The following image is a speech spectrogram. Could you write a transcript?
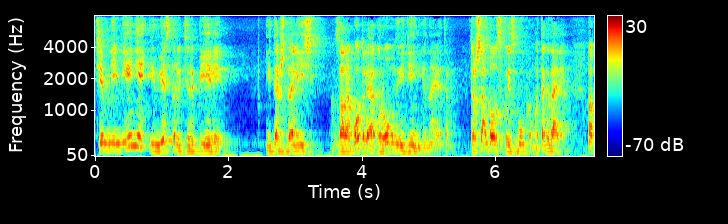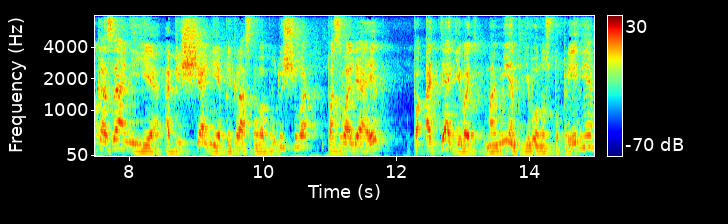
тем не менее инвесторы терпели и дождались. Заработали огромные деньги на этом. То же самое было с Фейсбуком и так далее. Показание, обещание прекрасного будущего позволяет оттягивать момент его наступления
